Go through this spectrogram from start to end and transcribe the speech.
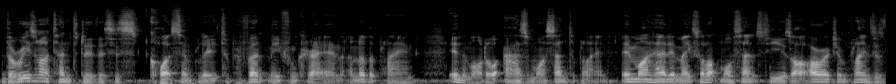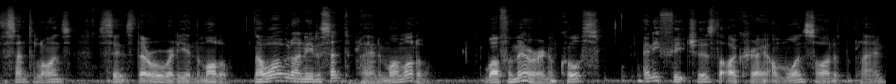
The reason I tend to do this is quite simply to prevent me from creating another plane in the model as my center plane. In my head it makes a lot more sense to use our origin planes as the center lines since they're already in the model. Now why would I need a center plane in my model? Well for mirroring of course. Any features that I create on one side of the plane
